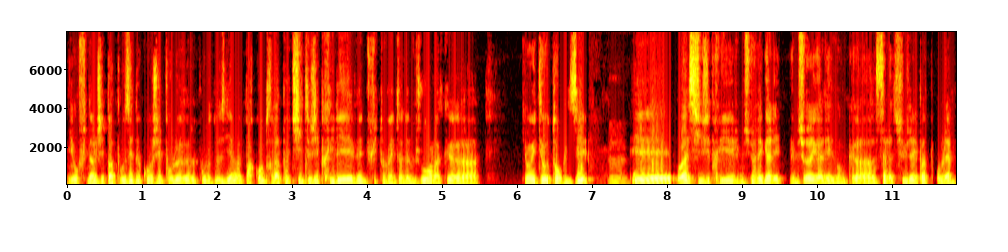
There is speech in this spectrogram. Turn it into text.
et au final j'ai pas posé de congé pour le pour le deuxième par contre la petite j'ai pris les 28 ou 29 jours là que qui ont été autorisés. Mm. Et ouais, si j'ai pris, je me suis régalé, je me suis régalé. Donc euh, ça là-dessus, j'avais pas de problème.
